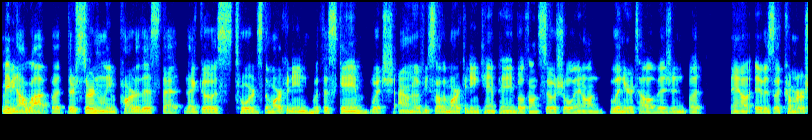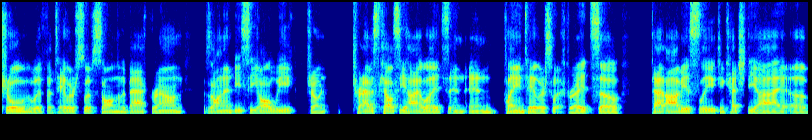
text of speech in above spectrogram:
maybe not a lot, but there's certainly part of this that that goes towards the marketing with this game, which I don't know if you saw the marketing campaign both on social and on linear television, but you know, it was a commercial with a Taylor Swift song in the background. It was on NBC all week, showing Travis Kelce highlights and and playing Taylor Swift, right? So that obviously can catch the eye of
